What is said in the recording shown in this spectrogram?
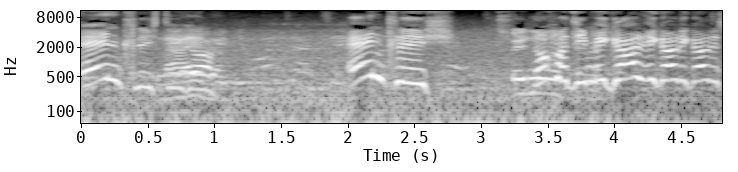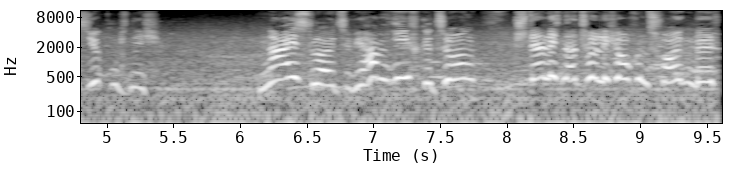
Endlich, Digga. Leider. Endlich. Nochmal noch- sieben. Egal, egal, egal. Es juckt mich nicht. Nice, Leute. Wir haben Eve gezogen. Stelle ich natürlich auch ins Folgenbild.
